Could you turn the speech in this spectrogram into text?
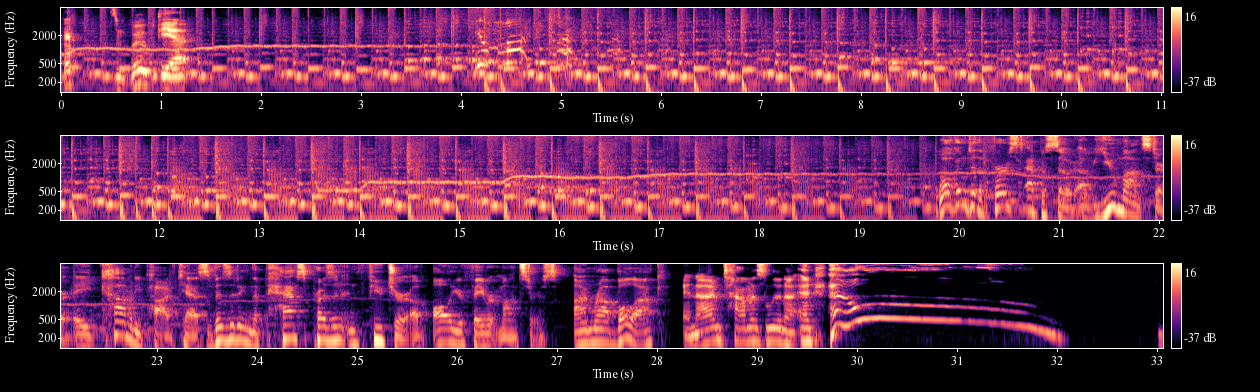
it's moved yet. You monster! Welcome to the first episode of You Monster, a comedy podcast visiting the past, present, and future of all your favorite monsters. I'm Rob Bullock. And I'm Thomas Luna. And hello!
